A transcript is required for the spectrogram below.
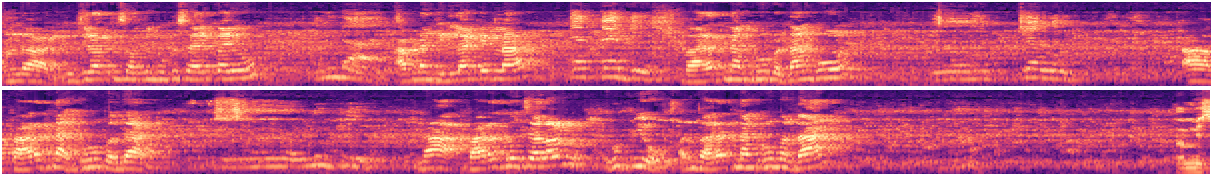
અમદાવાદ. ગુજરાતનું સૌથી મોટું શહેર કયું? આપણા જિલ્લા કેટલા? ભારતના ગૃહપ્રધાન કોણ? ચલણ આ ભારતના ગૃહપ્રધાન. રૂપિયો ના ભારતનું ચલણ રૂપિયો અને ભારતના ગૃહપ્રધાન અમિત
